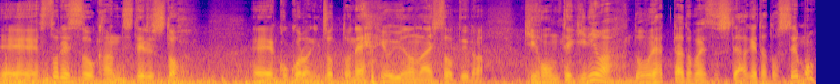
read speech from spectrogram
えー、ストレスを感じてる人、えー、心にちょっとね、余裕のない人っていうのは、基本的にはどうやってアドバイスしてあげたとしても、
